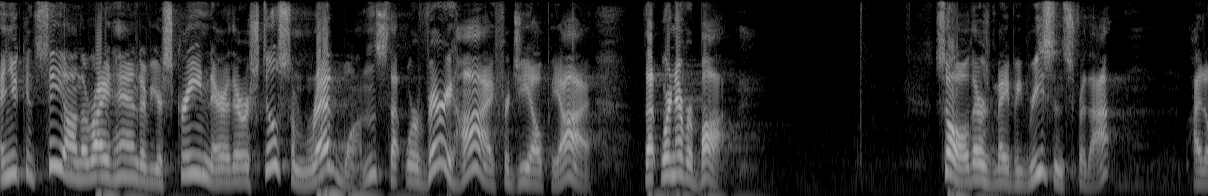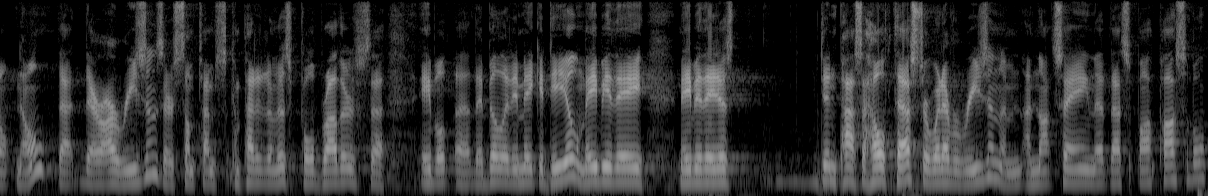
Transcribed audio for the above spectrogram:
And you can see on the right hand of your screen there, there are still some red ones that were very high for GLPI that were never bought. So there's maybe reasons for that. I don't know that there are reasons. There's sometimes competitiveness, pull brothers, uh, able, uh, the ability to make a deal. Maybe they, maybe they just didn't pass a health test or whatever reason. I'm, I'm not saying that that's possible.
